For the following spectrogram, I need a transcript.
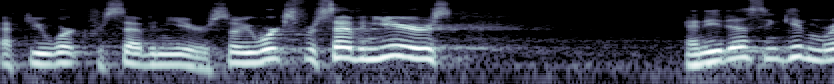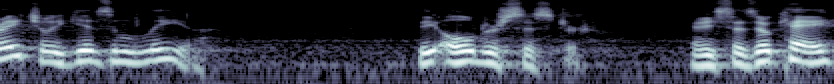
after you work for seven years. So he works for seven years, and he doesn't give him Rachel, he gives him Leah, the older sister. And he says, Okay,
